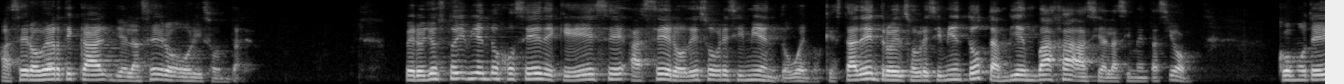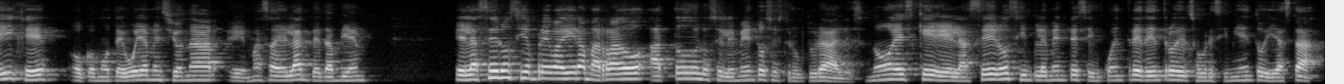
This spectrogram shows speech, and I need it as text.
acero vertical y el acero horizontal. Pero yo estoy viendo, José, de que ese acero de sobrecimiento, bueno, que está dentro del sobrecimiento, también baja hacia la cimentación. Como te dije, o como te voy a mencionar eh, más adelante también, el acero siempre va a ir amarrado a todos los elementos estructurales. No es que el acero simplemente se encuentre dentro del sobrecimiento y ya está.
